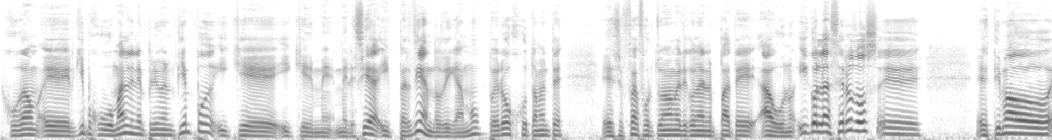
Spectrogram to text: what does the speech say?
jugamos, eh, el equipo jugó mal en el primer tiempo y que, y que me- merecía ir perdiendo, digamos, pero justamente eh, se fue afortunadamente con el empate a uno. Y con la 0-2, eh, estimado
